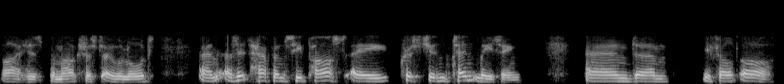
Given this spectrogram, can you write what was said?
by his Marxist overlords. And as it happens, he passed a Christian tent meeting, and um, he felt, oh,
